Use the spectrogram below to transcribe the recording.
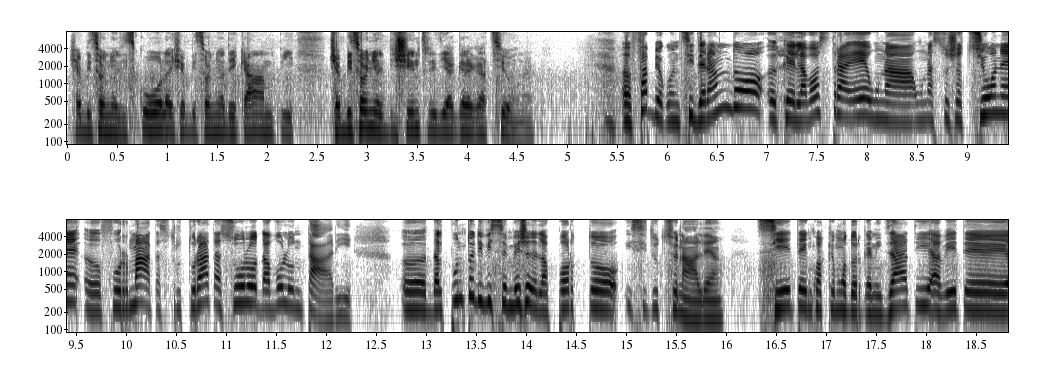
c'è bisogno di scuole, c'è bisogno di campi, c'è bisogno di centri di aggregazione. Uh, Fabio, considerando uh, che la vostra è un'associazione un uh, formata, strutturata solo da volontari, dal punto di vista invece dell'apporto istituzionale, siete in qualche modo organizzati? Avete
